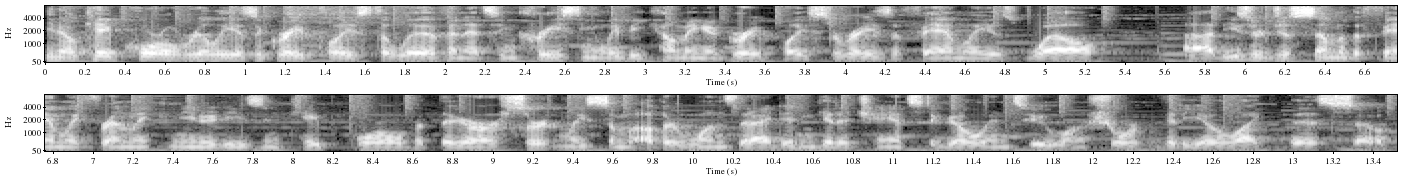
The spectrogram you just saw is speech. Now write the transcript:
You know, Cape Coral really is a great place to live, and it's increasingly becoming a great place to raise a family as well. Uh, these are just some of the family-friendly communities in Cape Coral, but there are certainly some other ones that I didn't get a chance to go into on a short video like this. So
